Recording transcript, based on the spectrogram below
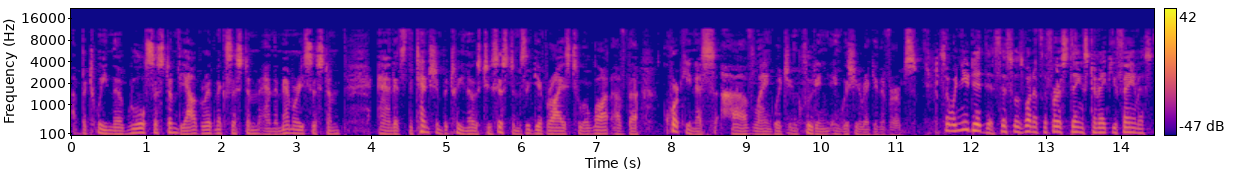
uh, between the rule system, the algorithmic system, and the memory system. And it's the tension between those two systems that give rise to a lot of the quirkiness of language, including English irregular verbs. So when you did this, this was one of the first things to make you famous.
